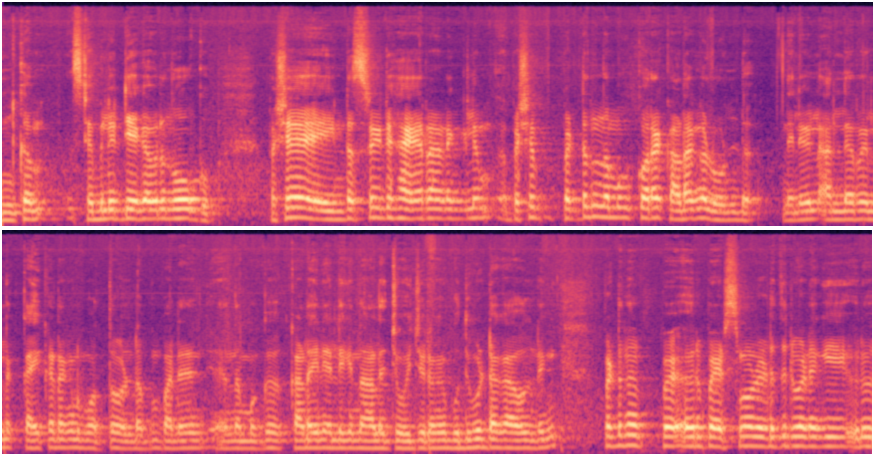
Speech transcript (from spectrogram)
ഇൻകം സ്റ്റെബിലിറ്റിയൊക്കെ അവർ നോക്കും. പക്ഷേ ഇൻട്രസ്റ്റ് റേറ്റ് ഹയർ ആണെങ്കിലും പക്ഷേ പെട്ടെന്ന് നമുക്ക് കുറേ കടങ്ങളുണ്ട്. നിലവിൽ അല്ലറ കൈക്കടങ്ങൾ മൊത്തം ഉണ്ട്. അപ്പം പലരും നമുക്ക് കടയിൽ അല്ലെങ്കിൽ നാളെ ചോദിച്ചിട്ടുണ്ടെങ്കിൽ ബുദ്ധിമുട്ടൊക്കെ ആവുന്നുണ്ടെങ്കിൽ പെട്ടെന്ന് ഒരു പേഴ്സണൽ ലോൺ എടുത്തിട്ട് വേണമെങ്കിൽ ഒരു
